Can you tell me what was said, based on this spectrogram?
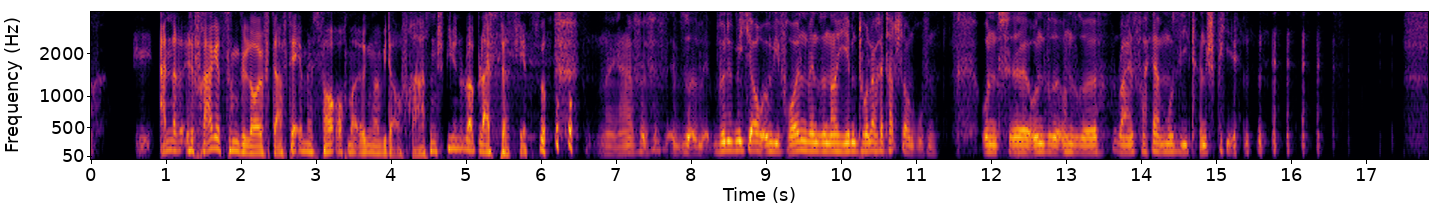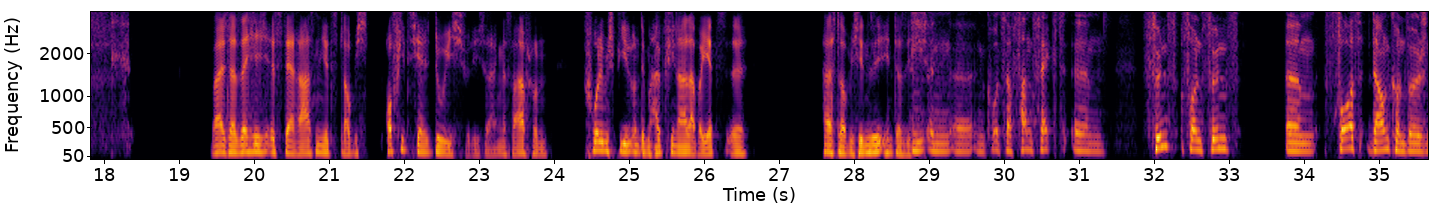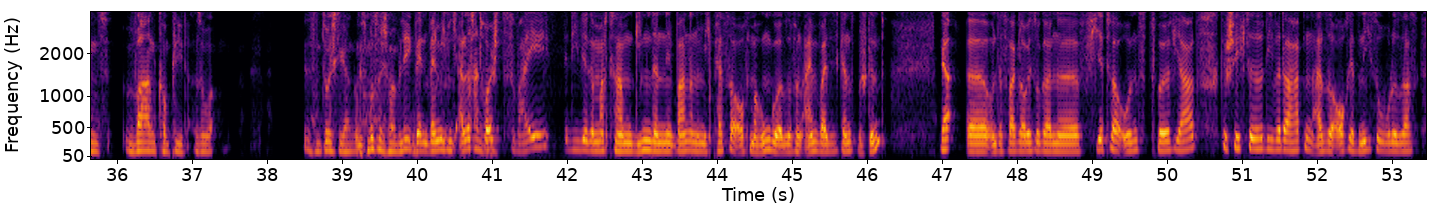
Andere eine Frage zum Geläuf. Darf der MSV auch mal irgendwann wieder auf Rasen spielen oder bleibt das jetzt so? naja, würde mich ja auch irgendwie freuen, wenn sie nach jedem Tor nachher Touchdown rufen und äh, unsere unsere Ryan Fire Musik dann spielen. Weil tatsächlich ist der Rasen jetzt, glaube ich, offiziell durch, würde ich sagen. Das war schon vor dem Spiel und im Halbfinale, aber jetzt äh, hat es, glaube ich, hin, hinter sich. Ein, ein, äh, ein kurzer Fun Fact. Ähm, fünf von fünf ähm, Fourth Down Conversions waren complete. Also sind durchgegangen. Das muss man sich mal überlegen. Wenn, wenn mich nicht alles Wahnsinn. täuscht, zwei, die wir gemacht haben, gingen dann, waren dann nämlich Pässe auf Mahungu. Also von einem weiß ich es ganz bestimmt. Ja, Äh, und das war, glaube ich, sogar eine Vierter und zwölf Yards Geschichte, die wir da hatten. Also auch jetzt nicht so, wo du sagst,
